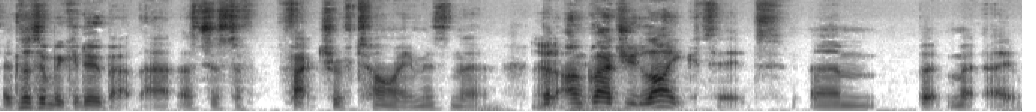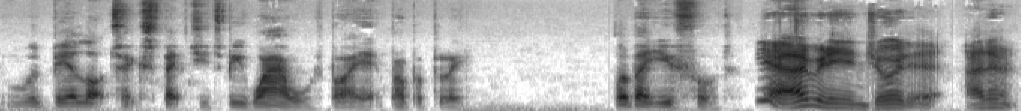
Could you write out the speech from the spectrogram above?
there's nothing we could do about that. That's just a factor of time, isn't it? But I'm glad you liked it. Um, but it would be a lot to expect you to be wowed by it, probably. What about you, Ford? Yeah, I really enjoyed it. I don't.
